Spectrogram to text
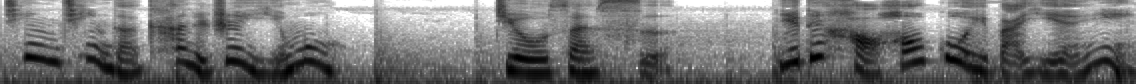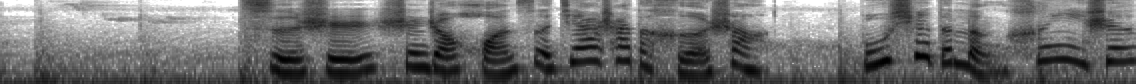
静静的看着这一幕。就算死，也得好好过一把眼瘾。此时，身着黄色袈裟的和尚不屑的冷哼一声，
